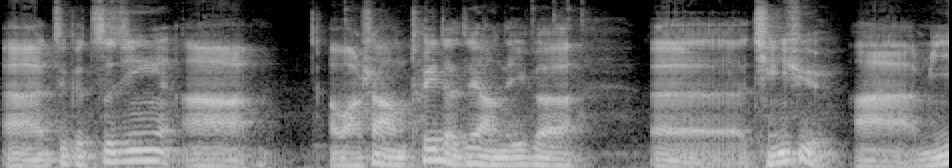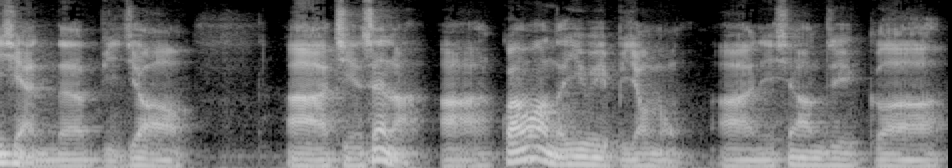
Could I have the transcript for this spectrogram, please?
呃这个资金啊往上推的这样的一个。呃，情绪啊，明显的比较啊谨慎了啊，观望的意味比较浓啊。你像这个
